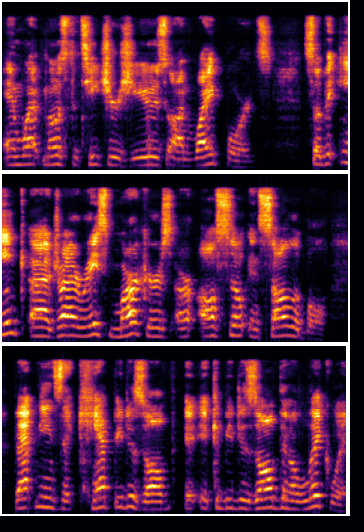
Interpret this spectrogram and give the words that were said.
and what most of the teachers use on whiteboards. So the ink uh, dry erase markers are also insoluble. That means it can't be dissolved. It, it can be dissolved in a liquid.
